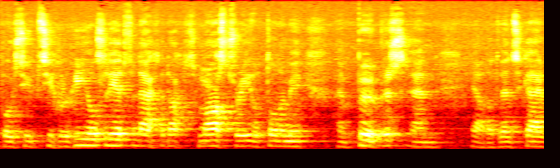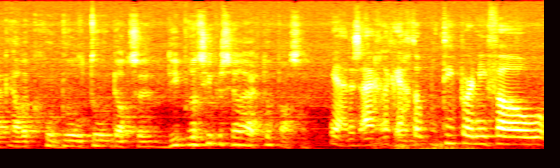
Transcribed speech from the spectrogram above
positieve psychologie ons leert vandaag de dag. Dus mastery, autonomy en purpose. En ja, dat wens ik eigenlijk elk goed doel toe dat ze die principes heel erg toepassen. Ja, dus eigenlijk echt op dieper niveau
